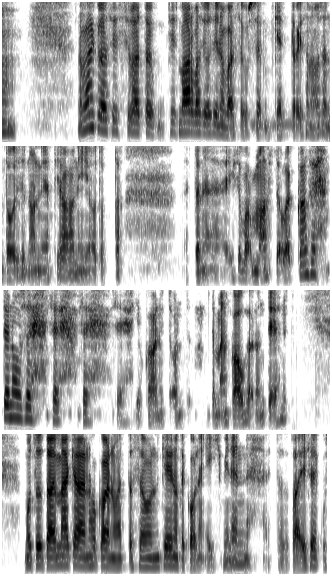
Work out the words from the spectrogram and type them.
Hmm. No mä kyllä siis sillä, että siis mä arvasin jo siinä vaiheessa, kun se Ketteri sanoi sen toisinaan, niin että jaa, niin joo, totta. Että ne, ei se varmaan sitten olekaan se Teno, se, se, se, se, joka nyt on tämän kauheuden tehnyt. Mutta tota, en mäkään hokannut, että se on keinotekoinen ihminen. Että tota, ei, se, kun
